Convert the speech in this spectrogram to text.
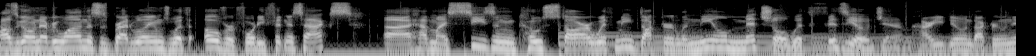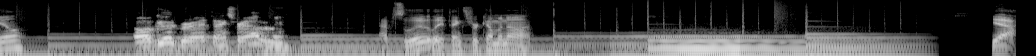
How's it going, everyone? This is Brad Williams with Over 40 Fitness Hacks. Uh, I have my season co star with me, Dr. Lanil Mitchell with Fyzio Gym. How are you doing, Dr. Lanil? All good, Brad. Thanks for having me. Absolutely. Thanks for coming on. Yeah.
